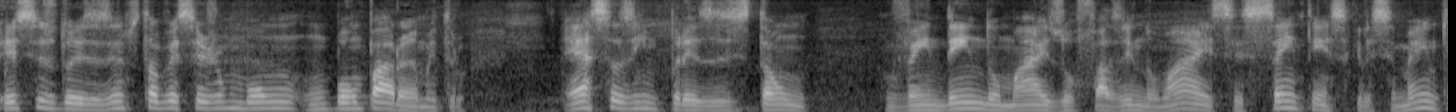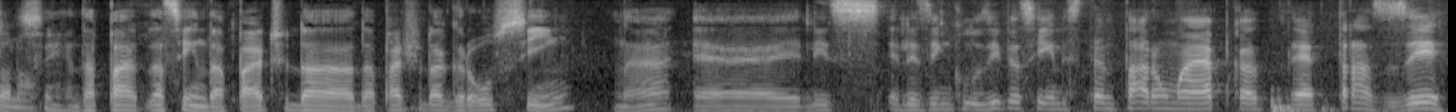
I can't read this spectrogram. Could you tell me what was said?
esses dois exemplos talvez sejam um bom, um bom parâmetro. Essas empresas estão vendendo mais ou fazendo mais? Vocês sentem esse crescimento ou não? Sim, da, assim, da parte da, da parte da Grow, sim, né? É, eles, eles, inclusive, assim, eles tentaram uma época é, trazer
